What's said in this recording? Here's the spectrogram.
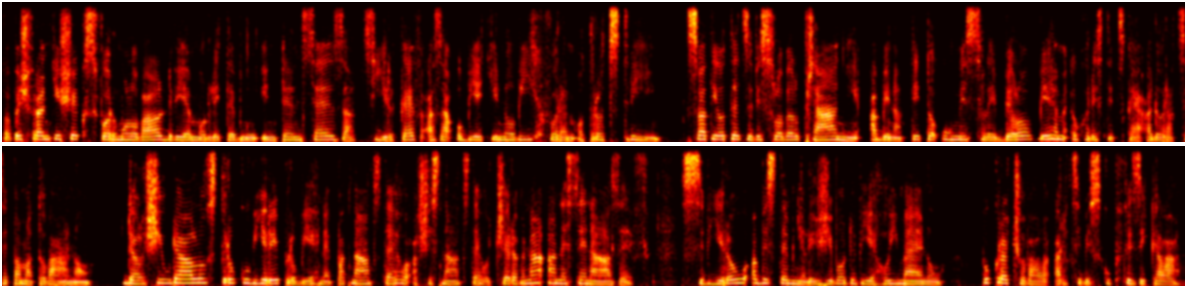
Papež František sformuloval dvě modlitební intence za církev a za oběti nových forem otroctví. Svatý otec vyslovil přání, aby na tyto úmysly bylo během eucharistické adorace pamatováno. Další událost roku víry proběhne 15. a 16. června a nese název S vírou, abyste měli život v jeho jménu, pokračoval arcibiskup Fizikela.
